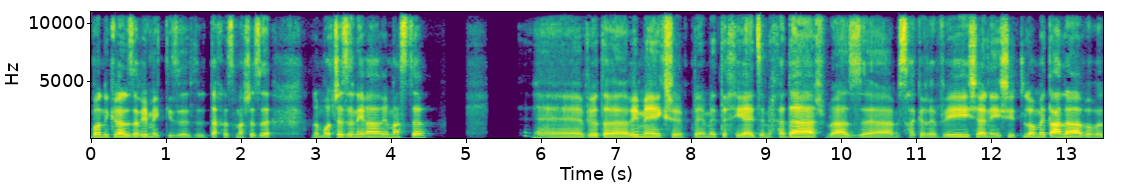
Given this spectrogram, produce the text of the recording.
בוא נקרא לזה רימייק כי זה, זה תכלס מה שזה, למרות שזה נראה remaster. אה, הביאו את הרימייק שבאמת החיה את זה מחדש, ואז המשחק הרביעי שאני אישית לא מת עליו, אבל,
